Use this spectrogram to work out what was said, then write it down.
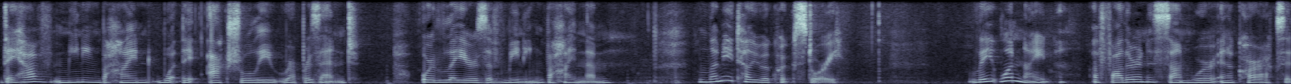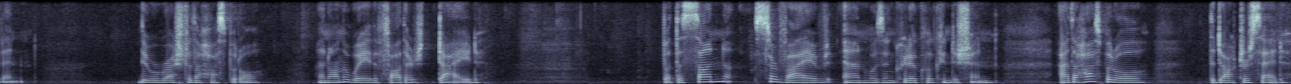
they have meaning behind what they actually represent, or layers of meaning behind them. Let me tell you a quick story. Late one night, a father and his son were in a car accident. They were rushed to the hospital, and on the way, the father died. But the son survived and was in critical condition. At the hospital, the doctor said,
